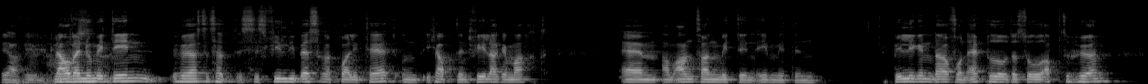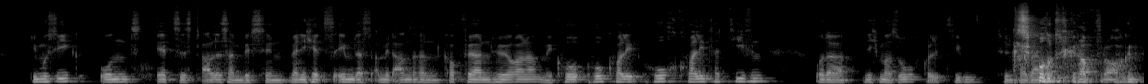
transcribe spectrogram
ja. Eben, genau, wenn du mit denen hörst, das hat, es ist viel die bessere Qualität und ich habe den Fehler gemacht, ähm, am Anfang mit den, eben mit den billigen da von Apple oder so abzuhören, die Musik und jetzt ist alles ein bisschen, wenn ich jetzt eben das mit anderen Kopfhörern höre, mit ho hochquali hochqualitativen oder nicht mal so hochqualitativen, halt Ich wollte gerade fragen,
